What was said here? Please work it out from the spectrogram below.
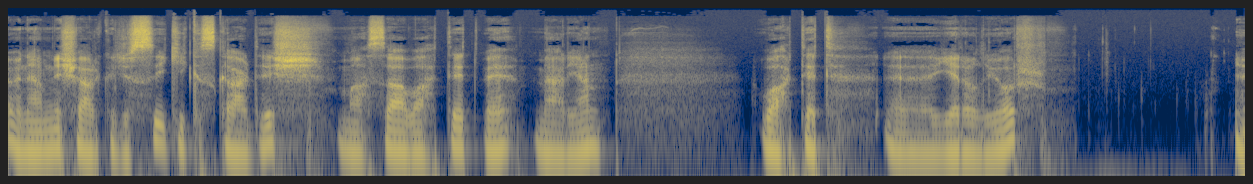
önemli şarkıcısı, iki kız kardeş Mahsa Vahdet ve Meryem Vahdet e, yer alıyor. E,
